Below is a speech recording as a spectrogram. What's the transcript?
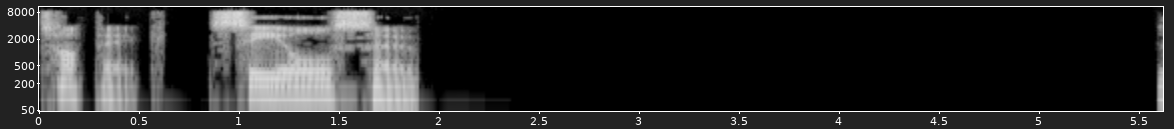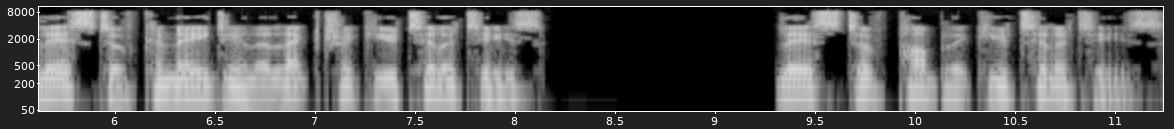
Topic See also. List of Canadian electric utilities. List of public utilities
